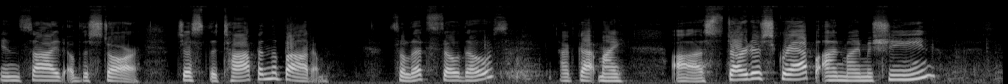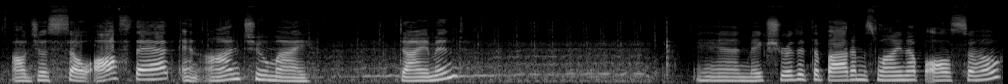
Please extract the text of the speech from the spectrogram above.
inside of the star just the top and the bottom. So let's sew those. I've got my uh, starter scrap on my machine. I'll just sew off that and onto my diamond. And make sure that the bottoms line up also.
